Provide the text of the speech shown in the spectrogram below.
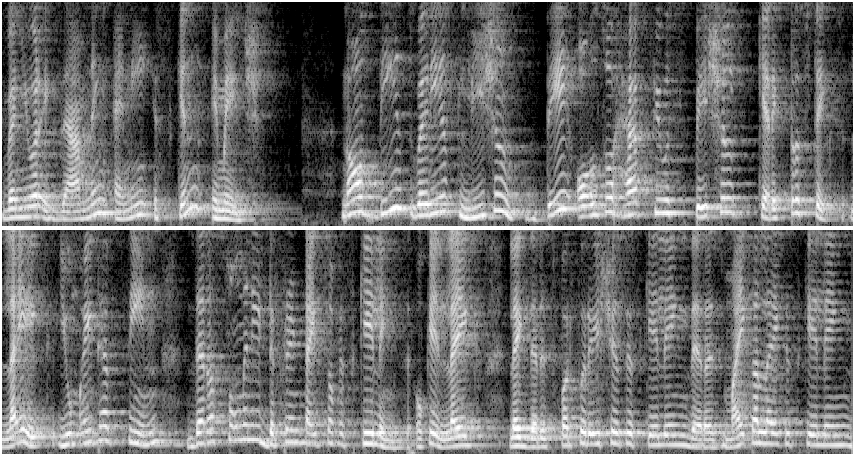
when you are examining any skin image. Now these various lesions they also have few spatial characteristics like you might have seen there are so many different types of scalings okay like like there is furfuraceous scaling there is mica like scaling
